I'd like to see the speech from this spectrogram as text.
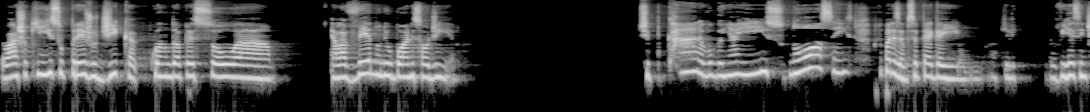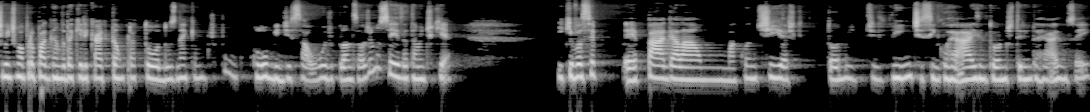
eu acho que isso prejudica quando a pessoa ela vê no newborn só o dinheiro. Tipo, cara, eu vou ganhar isso. Nossa, é isso. Porque, por exemplo, você pega aí um, aquele. Eu vi recentemente uma propaganda daquele cartão para todos, né? Que é um, tipo um clube de saúde, plano de saúde, eu não sei exatamente o que é. E que você é, paga lá uma quantia, acho que em torno de 25 reais, em torno de 30 reais, não sei.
